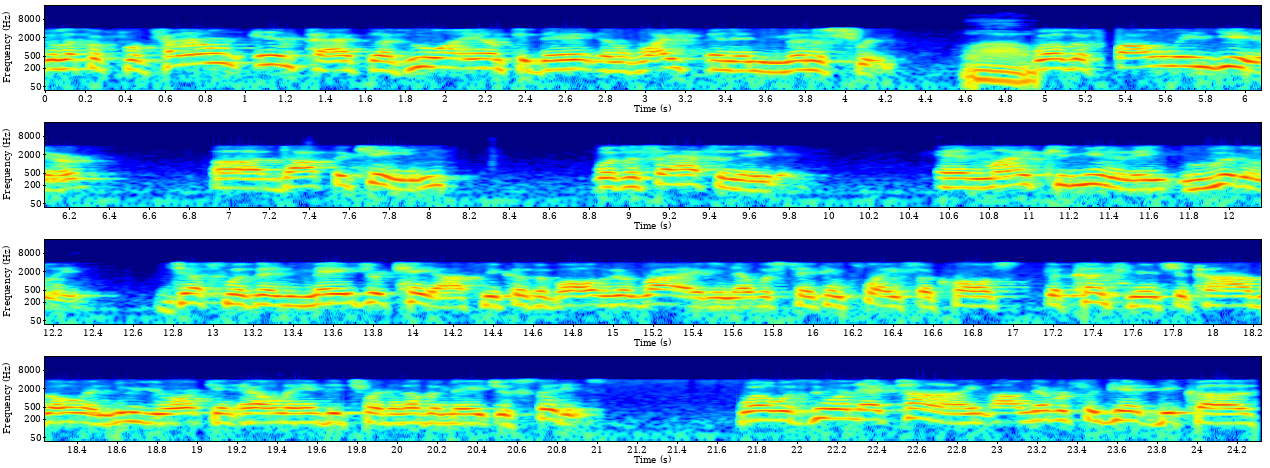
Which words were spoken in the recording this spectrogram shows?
that left a profound impact on who I am today in life and in ministry. Wow. Well, the following year, uh, Dr. King was assassinated, and my community literally just was in major chaos because of all of the rioting that was taking place across the country in Chicago and New York and LA and Detroit and other major cities. Well, it was during that time, I'll never forget because,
